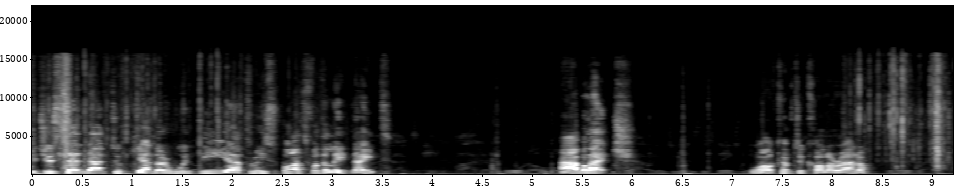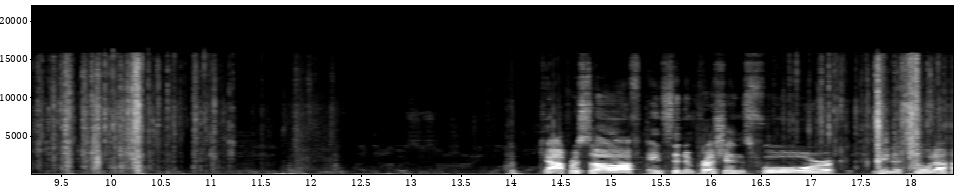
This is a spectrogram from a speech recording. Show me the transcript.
Did you send that together with the uh, three spots for the late night? Avalanche. Welcome to Colorado. Kaprizov, instant impressions for Minnesota.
